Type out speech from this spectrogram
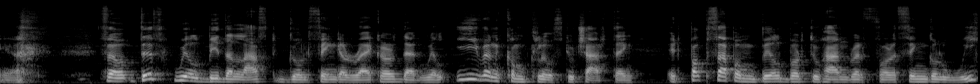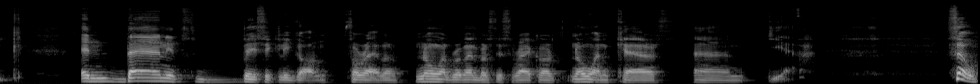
Yeah. So this will be the last Goldfinger record that will even come close to charting. It pops up on Billboard 200 for a single week, and then it's basically gone forever. No one remembers this record, no one cares, and yeah. So,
